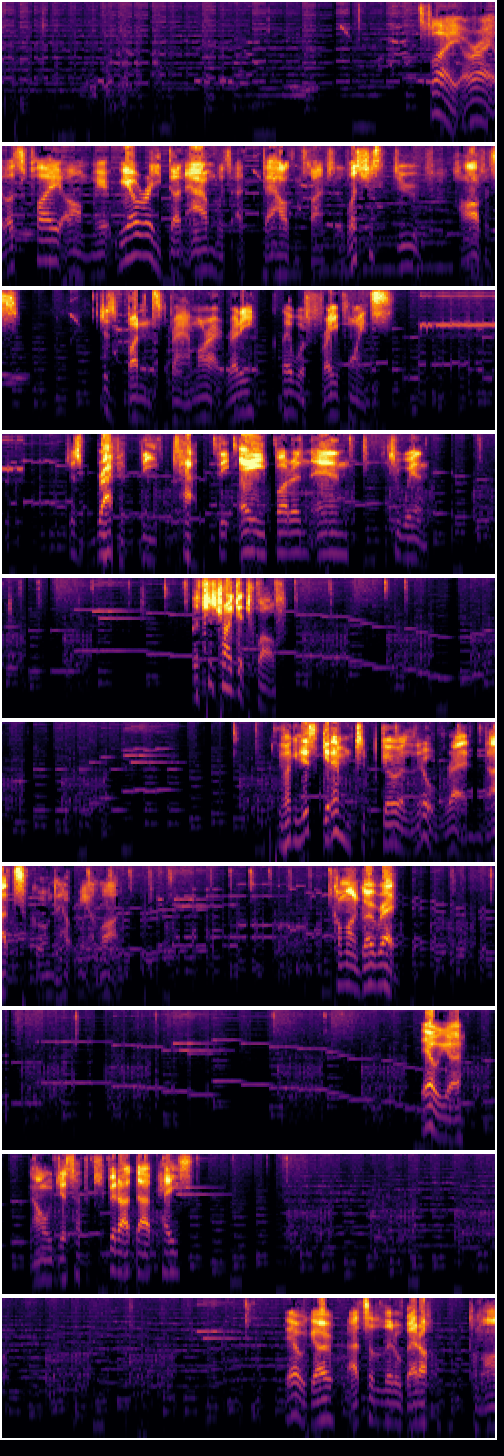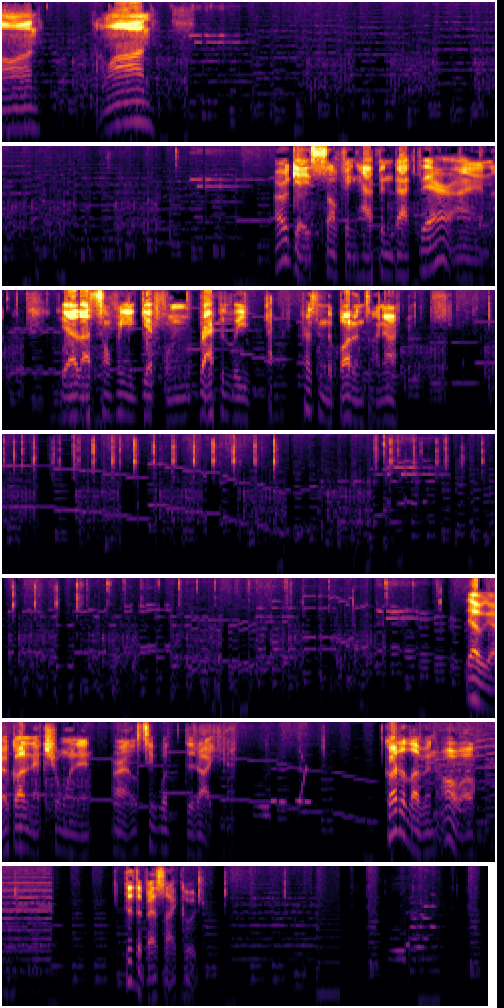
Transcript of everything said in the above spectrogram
Let's play. Alright, let's play. Um, we, we already done animals a thousand times, so let's just do harvest. Just button spam. Alright, ready? Clear with three points. Just rapidly tap the A button and to win. Let's just try to get 12. If I can just get him to go a little red, that's going to help me a lot. Come on, go red. There we go. Now we just have to keep it at that pace. There we go. That's a little better. Come on. Come on. Okay, something happened back there, and yeah, that's something you get from rapidly pressing the buttons, I know. There we go, got an extra one in. Alright, let's see what did I get. Got 11, oh well. Did the best I could.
